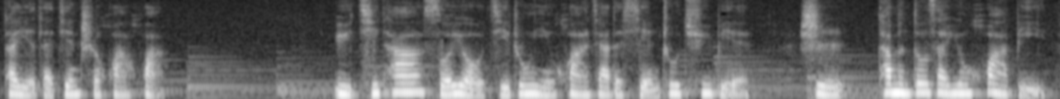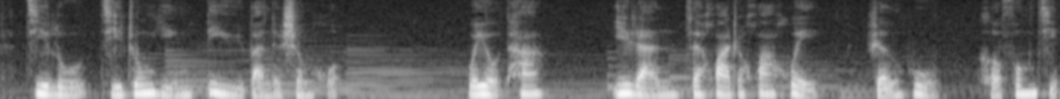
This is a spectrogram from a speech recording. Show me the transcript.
他也在坚持画画。与其他所有集中营画家的显著区别是，他们都在用画笔记录集中营地狱般的生活，唯有他，依然在画着花卉、人物和风景。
